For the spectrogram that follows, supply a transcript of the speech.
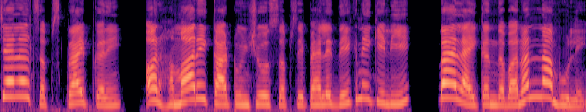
चैनल सब्सक्राइब करें और हमारे कार्टून शो सबसे पहले देखने के लिए बेल आइकन दबाना ना भूलें।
